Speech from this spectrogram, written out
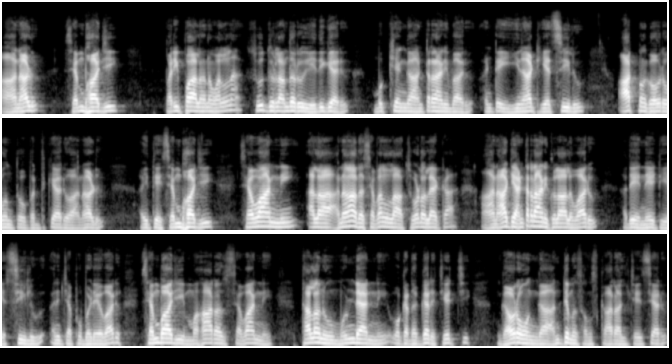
ఆనాడు శంభాజీ పరిపాలన వలన శూద్రులందరూ ఎదిగారు. ముఖ్యంగా అంటరాని వారు అంటే ఈనాటి ఎస్సీలు ఆత్మగౌరవంతో బ్రతికారు ఆనాడు. అయితే శంభాజీ శవాన్ని అలా అనాథ శవంలా చూడలేక ఆనాటి అంటరాని కులాల వారు అదే నేటి ఎస్సీలు అని చెప్పబడేవారు శంభాజీ మహారాజు శవాన్ని తలను ముండాన్ని ఒక దగ్గర చేర్చి గౌరవంగా అంతిమ సంస్కారాలు చేశారు.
